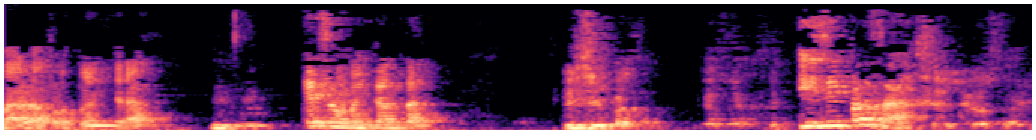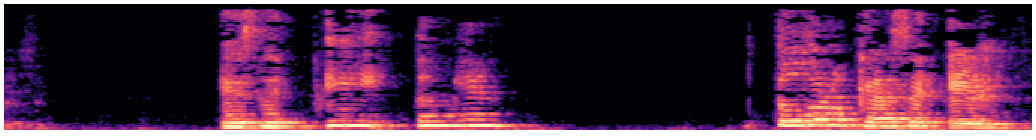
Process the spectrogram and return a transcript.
va la. Eso me encanta. Y sí pasa, yo soy así. Y sí pasa. Sí, yo soy así. Este, y también todo lo que hace él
